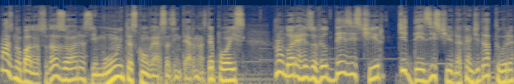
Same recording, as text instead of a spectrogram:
Mas no balanço das horas e muitas conversas internas depois, João Dória resolveu desistir de desistir da candidatura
